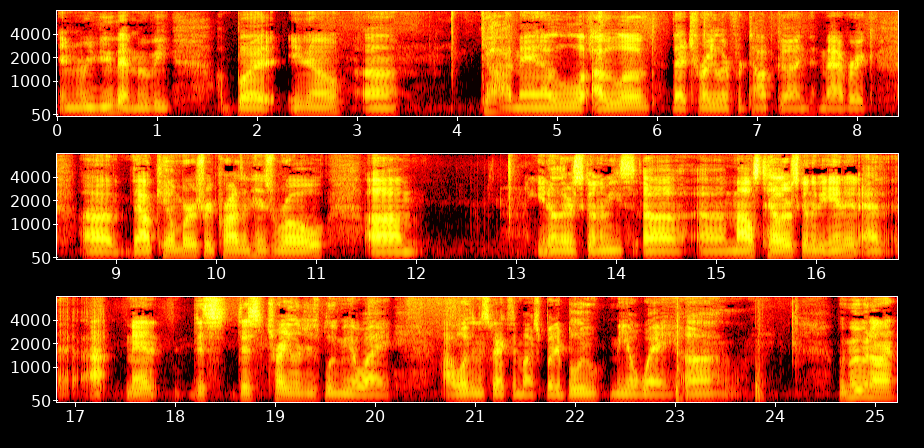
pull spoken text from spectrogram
and review that movie. But, you know, uh, God, man, I, lo- I loved that trailer for Top Gun Maverick. Uh, Val Kilmer's reprising his role. Um, you know, there's going to be uh, uh, Miles Teller's going to be in it. I, I, man, this this trailer just blew me away. I wasn't expecting much, but it blew me away. Uh, but moving on,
